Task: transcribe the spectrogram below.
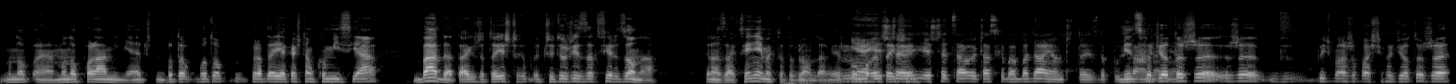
mono, monopolami, nie? Bo to, bo to, prawda, jakaś tam komisja bada, tak, że to jeszcze, czy to już jest zatwierdzona transakcja. Ja nie wiem, jak to wygląda, wiesz, bo Nie, jeszcze, się... jeszcze cały czas chyba badają, czy to jest dopuszczalne. Więc chodzi o nie? to, że, że być może właśnie chodzi o to, że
